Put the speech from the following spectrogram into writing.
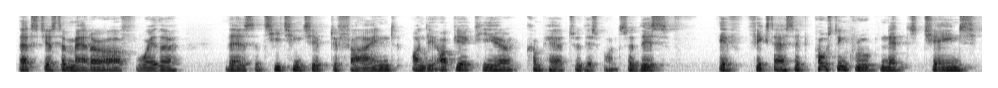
that's just a matter of whether there's a teaching tip defined on the object here compared to this one. So this if fixed asset posting group net change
